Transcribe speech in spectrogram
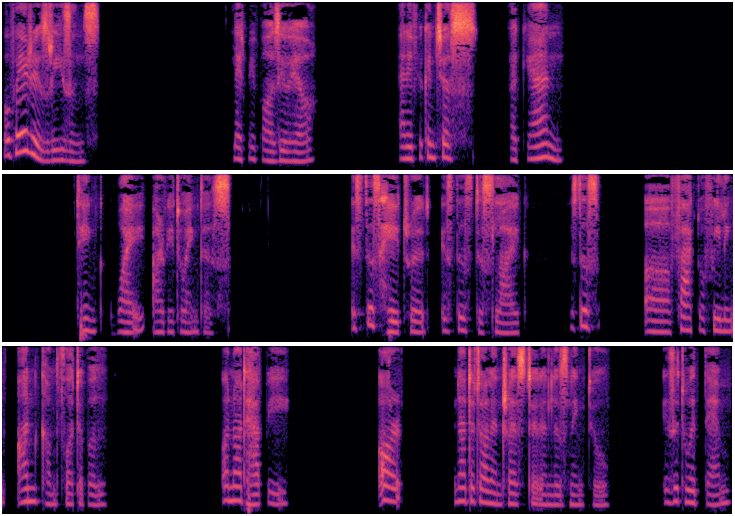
for various reasons. Let me pause you here. And if you can just again think why are we doing this? Is this hatred? Is this dislike? Is this a fact of feeling uncomfortable or not happy or not at all interested in listening to? Is it with them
